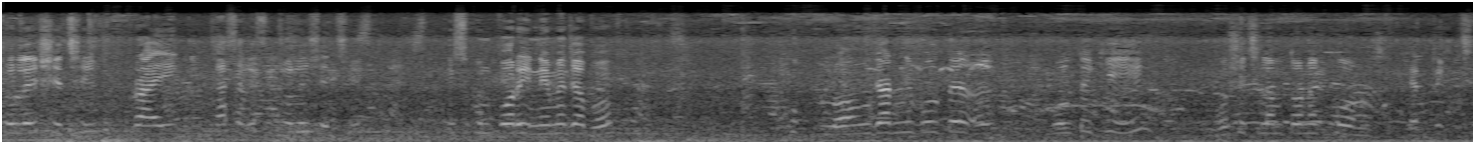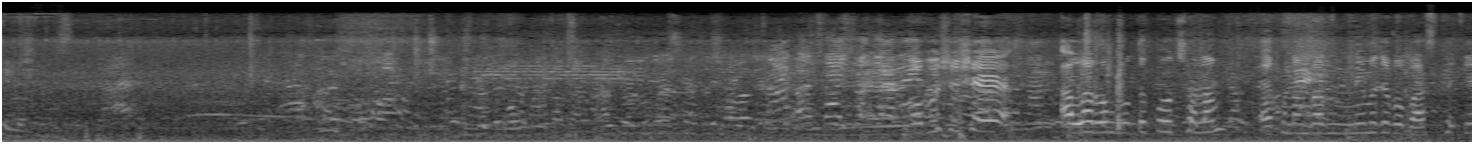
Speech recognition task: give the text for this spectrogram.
চলে এসেছি, প্রায় কাছাকাছি চলে এসেছি। কিছুক্ষণ পরেই নেমে যাব। লং জার্নি বলতে বলতে কি? বসেছিলাম তো অনেকক্ষণ হ্যাট্রিক ছিল। অবশেষে আল্লাহর রহমতে পৌঁছালাম। এখন আমরা নেমে যাব বাস থেকে।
